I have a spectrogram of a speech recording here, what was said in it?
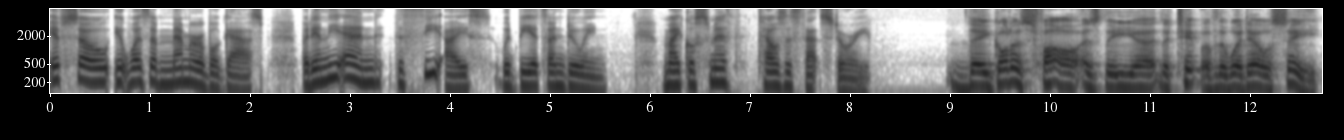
If so, it was a memorable gasp, but in the end, the sea ice would be its undoing. Michael Smith tells us that story. They got as far as the uh, the tip of the Weddell Sea,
